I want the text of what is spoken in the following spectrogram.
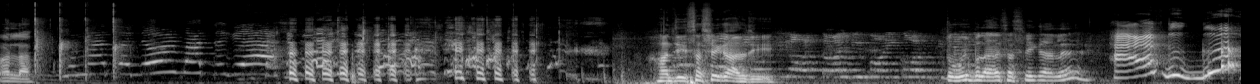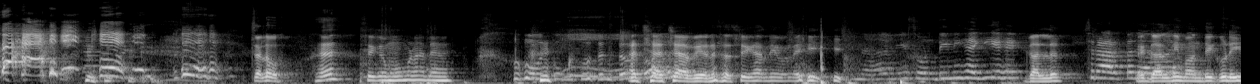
ਅੱਲਾ ਹਾਂਜੀ ਸਤਿ ਸ਼੍ਰੀ ਅਕਾਲ ਜੀ। ਤੂੰ ਵੀ ਬੁਲਾ ਸਤਿ ਸ਼੍ਰੀ ਅਕਾਲ। ਹਾਂ ਗੁੱਗੂ ਚਲੋ ਹੈ? ਸਿਗਾ ਮੂੰਹ ਬਣਾ ਲੈ ਅੱਛਾ ਅੱਛਾ ਵੀ ਉਹਨੇ ਸਤਿ ਸ਼੍ਰੀ ਅਕਾਲ ਨਹੀਂ ਬੁਲਾਈ। ਨਾ ਇਹ ਸੁਣਦੀ ਨਹੀਂ ਹੈਗੀ ਇਹ। ਗੱਲ। ਸ਼ਰਾਰਤਾਂ ਇਹ ਗੱਲ ਨਹੀਂ ਮੰਨਦੀ ਕੁੜੀ।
